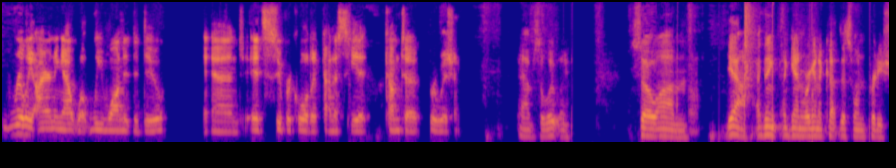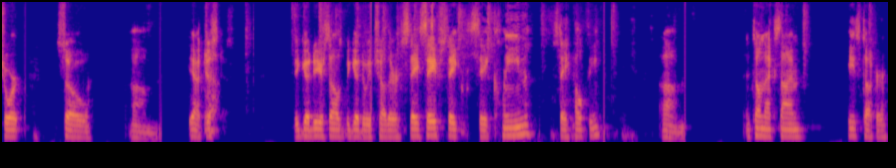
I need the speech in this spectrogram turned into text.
really ironing out what we wanted to do. And it's super cool to kind of see it come to fruition. Absolutely. So um yeah, I think again we're gonna cut this one pretty short. So um yeah, just be good to yourselves, be good to each other, stay safe, stay stay clean, stay healthy. Um until next time, peace Tucker,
